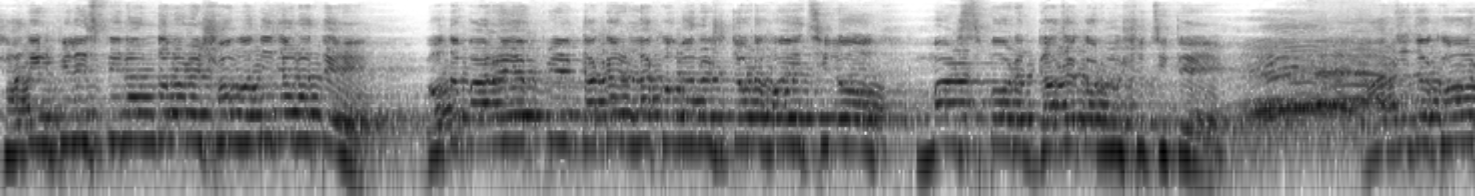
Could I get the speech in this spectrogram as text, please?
স্বাধীন ফিলিস্তিন আন্দোলনের সংহতি জানাতে গত বারোই এপ্রিল ঢাকার লাখো মানুষ জড়ো হয়েছিল মার্চ ফর গাজা কর্মসূচিতে। আজ যখন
